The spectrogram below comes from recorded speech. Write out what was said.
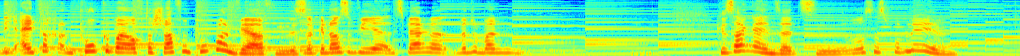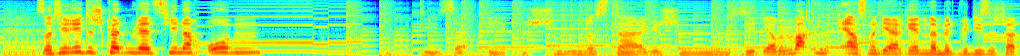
nicht einfach einen Pokéball auf das schlafende Pokémon werfen? Das ist doch genauso wie, als wäre, würde man Gesang einsetzen. Wo ist das Problem? So, theoretisch könnten wir jetzt hier nach oben dieser epischen, nostalgischen Musik. Aber wir machen erstmal die Arena, damit wir diese Stadt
